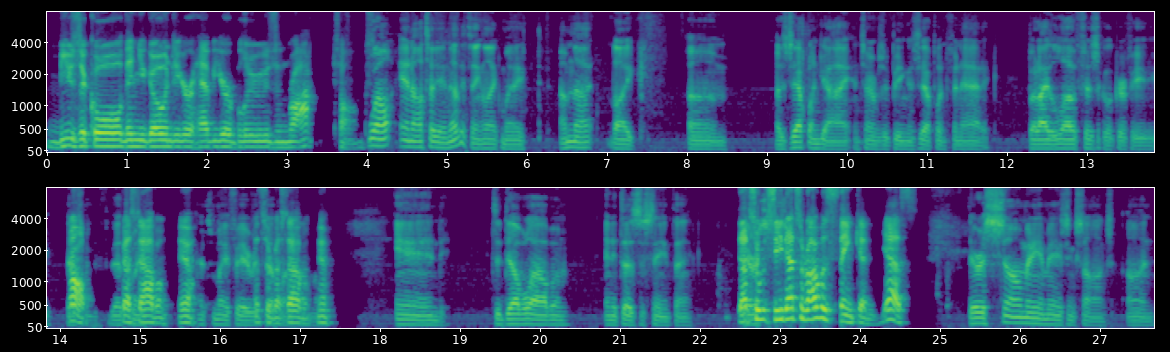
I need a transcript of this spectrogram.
musical. Then you go into your heavier blues and rock songs. Well, and I'll tell you another thing. Like my, I'm not like um, a Zeppelin guy in terms of being a Zeppelin fanatic, but I love Physical Graffiti. Oh, my, that's best my, album. Yeah, That's my favorite. that's their best Zeppelin album. Yeah, and it's a double album, and it does the same thing. that's what. See, that's what I was thinking. Yes. There are so many amazing songs on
